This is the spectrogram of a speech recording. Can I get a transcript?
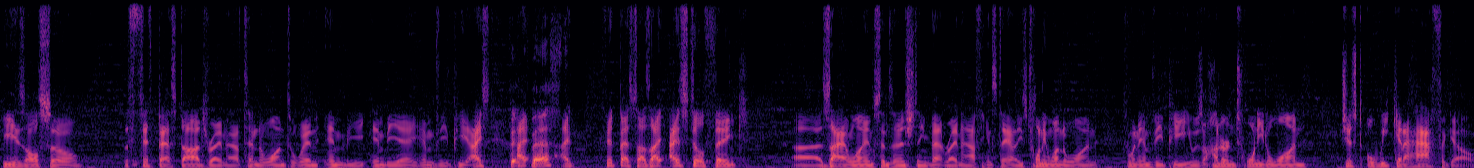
He is also the fifth best odds right now, ten to one to win MB, NBA MVP. I, Fifth I- best? I, fifth best odds. I, I still think uh, Zion Williamson's an interesting bet right now if he can stay out. He's twenty one to one to win MVP. He was one hundred and twenty to one just a week and a half ago.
